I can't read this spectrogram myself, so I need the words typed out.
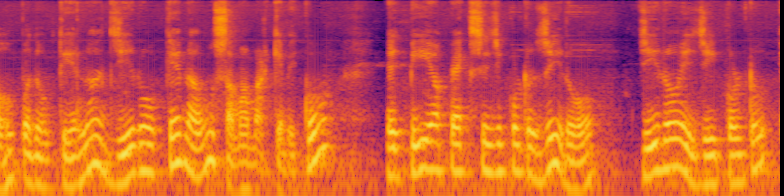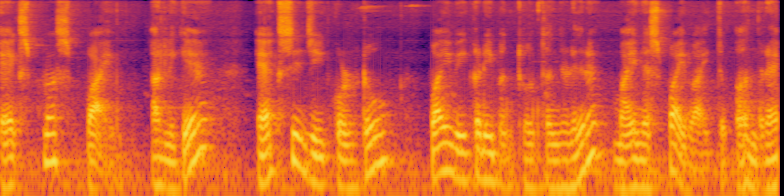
ಬಹುಪದೋಕ್ತಿಯನ್ನು ಜೀರೋಕ್ಕೆ ನಾವು ಸಮ ಮಾಡ್ಕೋಬೇಕು. P of x is equal to zero zero is equal to x plus five ಅಲ್ಲಿಗೆ x is equal to five ಈ ಕಡೆ ಬಂತು ಅಂತಂದೇಳಿದರೆ ಮೈನಸ್ ಫೈವ್ ಆಯಿತು. ಅಂದರೆ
